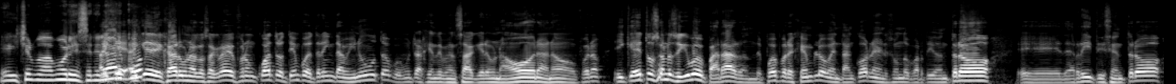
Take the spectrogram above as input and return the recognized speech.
eh, Guillermo de Amores en el Hay que, arco. hay que dejar una cosa clara, que fueron cuatro tiempos de 30 minutos, porque mucha gente pensaba que era una hora, no, fueron, y que estos son los equipos que pararon. Después, por ejemplo, Bentancor en el segundo partido entró, eh, Derritis entró,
